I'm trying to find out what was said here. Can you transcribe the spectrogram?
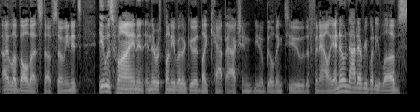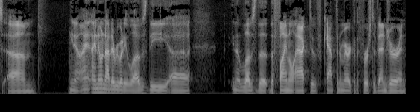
I loved all that stuff. So I mean, it's it was fine, and, and there was plenty of other good like cap action, you know, building to the finale. I know not everybody loves, um, you know, I, I know not everybody loves the uh, you know loves the the final act of Captain America: The First Avenger, and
